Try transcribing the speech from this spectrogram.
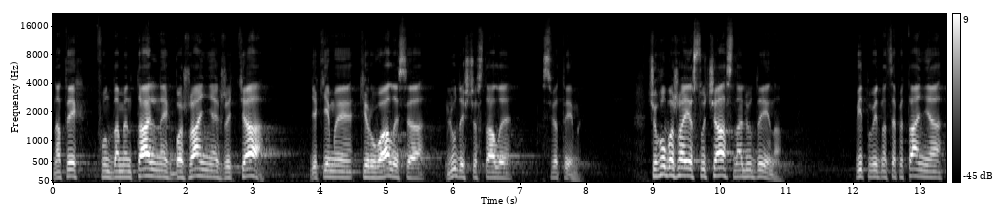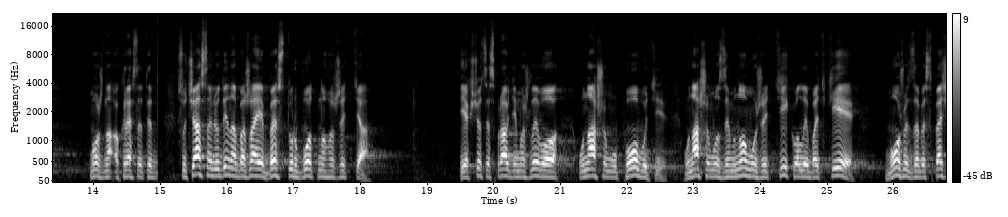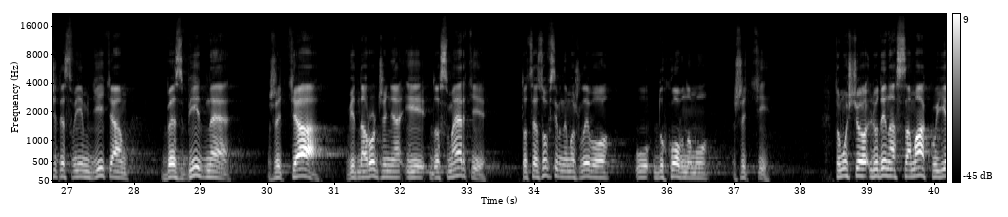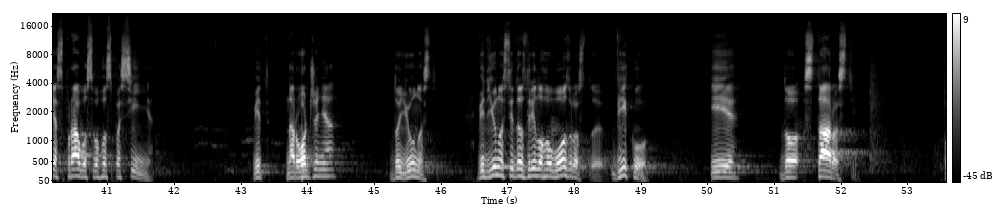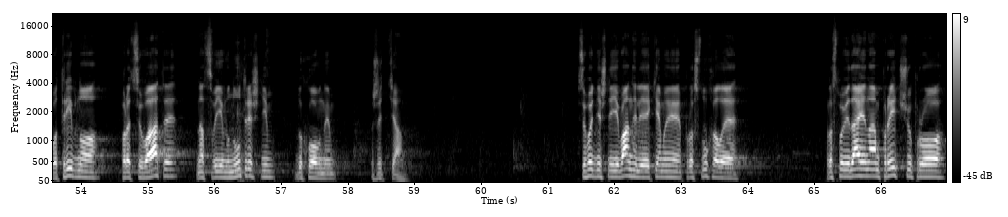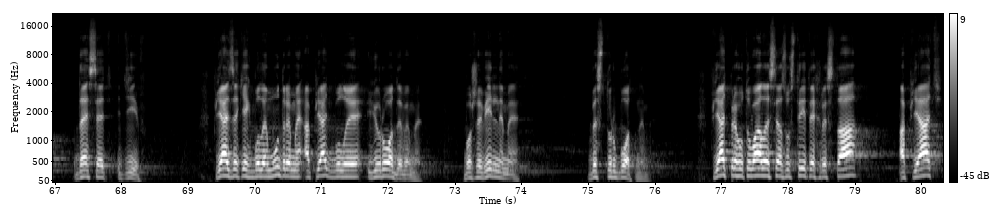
на тих фундаментальних бажаннях життя, якими керувалися люди, що стали святими? Чого бажає сучасна людина? Відповідь на це питання можна окреслити Сучасна людина бажає безтурботного життя. І якщо це справді можливо у нашому побуті, у нашому земному житті, коли батьки можуть забезпечити своїм дітям безбідне життя від народження і до смерті, то це зовсім неможливо у духовному житті. Тому що людина сама кує справу свого спасіння від народження до юності, від юності до зрілого возрасту, віку і до старості. Потрібно працювати над своїм внутрішнім духовним життям. Сьогоднішнє Євангеліє, яке ми прослухали, розповідає нам притчу про 10 дів, п'ять з яких були мудрими, а п'ять були юродивими, божевільними, безтурботними. П'ять приготувалися зустріти Христа, а п'ять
